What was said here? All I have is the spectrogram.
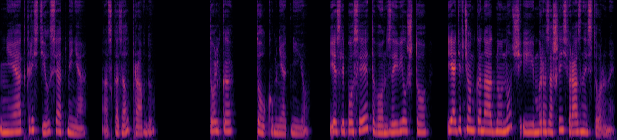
не открестился от меня, а сказал правду. Только толку мне от нее. Если после этого он заявил, что я девчонка на одну ночь, и мы разошлись в разные стороны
